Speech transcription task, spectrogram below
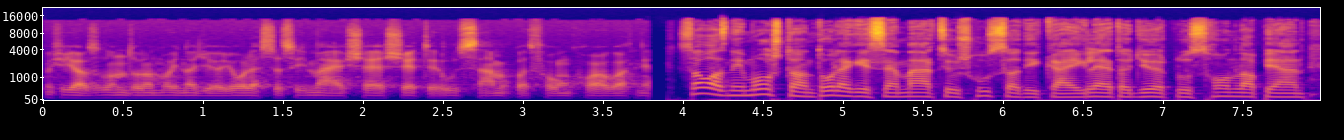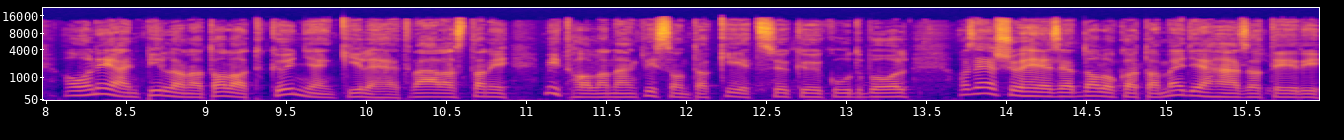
úgyhogy azt gondolom, hogy nagyon jó lesz ez, hogy május 1-től új számokat fogunk hallgatni. Szavazni mostantól egészen március 20-áig lehet a Győr Plus honlapján, ahol néhány pillanat alatt könnyen ki lehet választani, mit hallanánk viszont a két szökőkútból. Az első helyezett dalokat a megyeháza téri,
